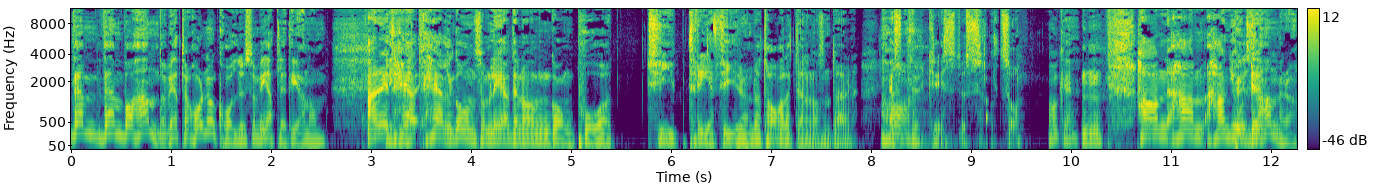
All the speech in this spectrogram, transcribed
Vem, vem var han då? Vet du, har du någon koll, du som vet lite grann om Han är ett hel helgon som levde någon gång på typ 300-400-talet eller något sånt där. Jaha. Efter Kristus alltså. Okej. Mm. Han, han, han gjorde... Han med då?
